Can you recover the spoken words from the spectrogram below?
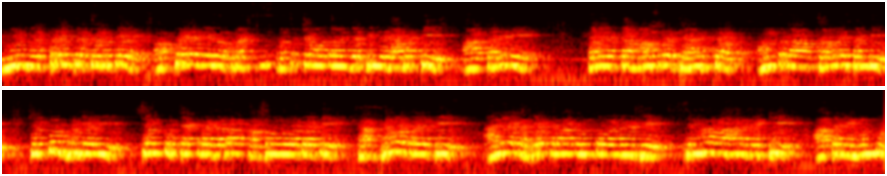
నీవు ఎప్పుడైతే పెడితే అప్పుడే నేను ప్రత్యక్షమవుతానని చెప్పింది కాబట్టి ఆ తల్లిని తన యొక్క మనసులో ధ్యానిస్తాడు అంతటా చల్లని తల్లి చతుర్భుజి అయి శంకు చక్ర గద ప్రసంగములతోటి ఖడ్గములతోటి అనేక దీకరాకంతో సింహవాహనం ఎక్కి అతని ముందు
